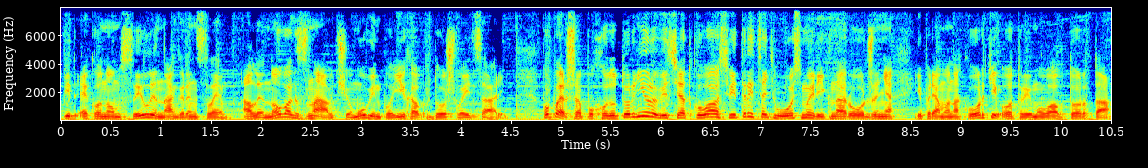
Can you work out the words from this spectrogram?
під економ сили на Гренслем? Але Новак знав, чому він поїхав до Швейцарії. По-перше, по ходу турніру відсвяткував свій 38-й рік народження і прямо на корті отримував торта.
